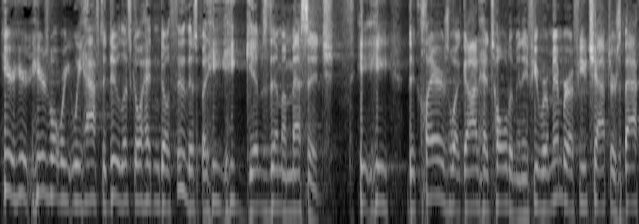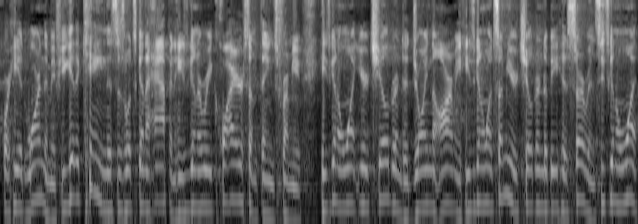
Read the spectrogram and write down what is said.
Here, here, here's what we, we have to do. Let's go ahead and go through this. But he, he gives them a message. He, he declares what God had told him. And if you remember a few chapters back where he had warned them, if you get a king, this is what's going to happen. He's going to require some things from you. He's going to want your children to join the army. He's going to want some of your children to be his servants. He's going to want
